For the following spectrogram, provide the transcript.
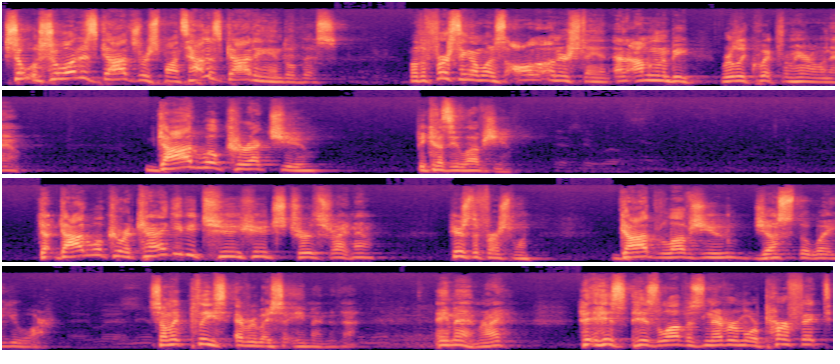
So, so, what is God's response? How does God handle this? Well, the first thing I want us all to understand, and I'm going to be really quick from here on out God will correct you because he loves you. God will correct. Can I give you two huge truths right now? Here's the first one God loves you just the way you are. Somebody, please, everybody say amen to that. Amen, right? His, his love is never more perfect.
